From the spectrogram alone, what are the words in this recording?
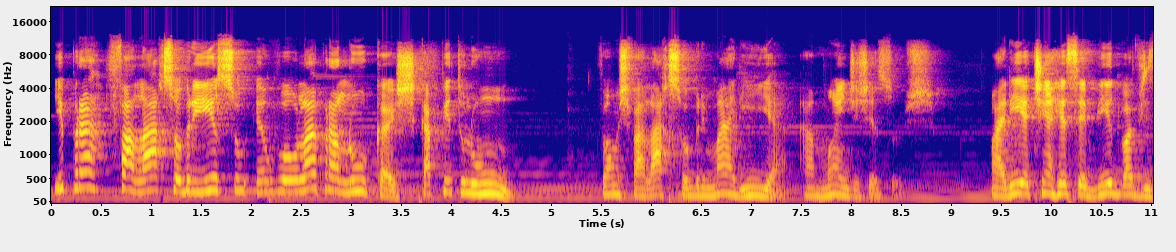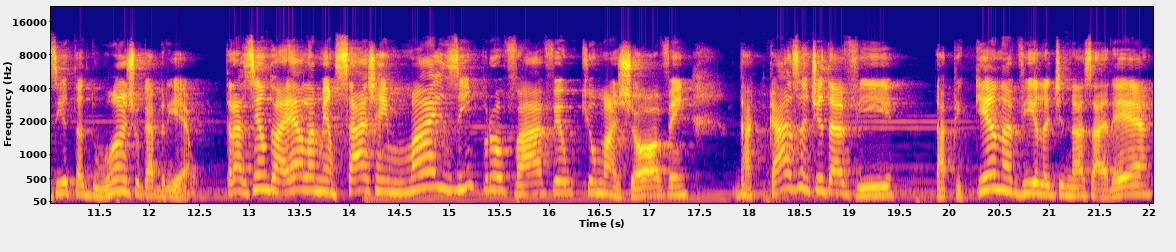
E para falar sobre isso, eu vou lá para Lucas, capítulo 1. Vamos falar sobre Maria, a mãe de Jesus. Maria tinha recebido a visita do anjo Gabriel, trazendo a ela a mensagem mais improvável que uma jovem da casa de Davi, da pequena vila de Nazaré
